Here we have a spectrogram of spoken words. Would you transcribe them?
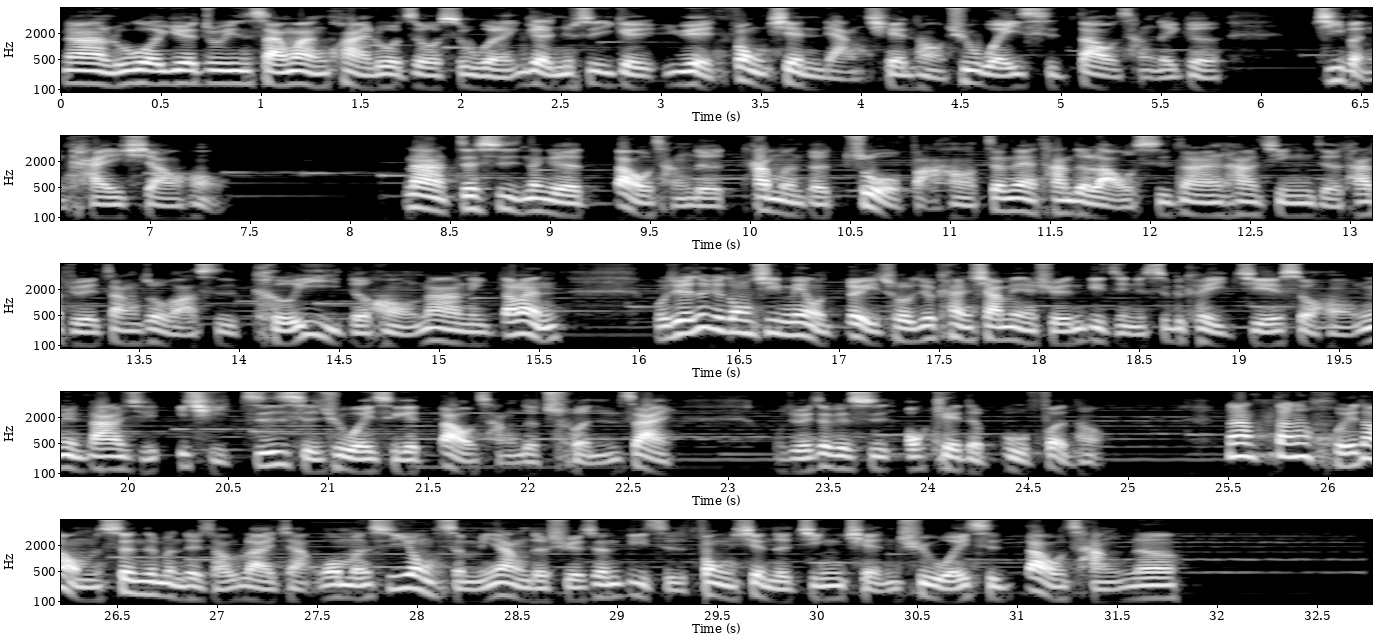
那如果月租金三万块，如果只有十五个人，一个人就是一个月奉献两千哈，去维持道场的一个基本开销哈。那这是那个道场的他们的做法哈，站在他的老师，当然他经营者，他觉得这样做法是可以的哈。那你当然，我觉得这个东西没有对错，就看下面的学生弟子你是不是可以接受哈。因为大家一起一起支持去维持一个道场的存在，我觉得这个是 OK 的部分哈。那当然回到我们圣人们的角度来讲，我们是用什么样的学生弟子奉献的金钱去维持道场呢？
